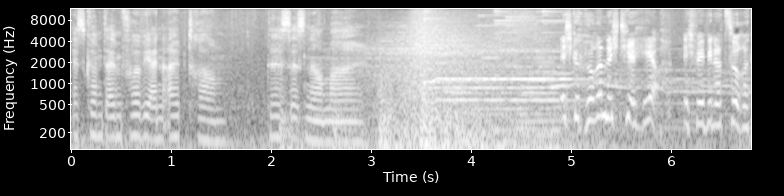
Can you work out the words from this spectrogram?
Es kommt einem vor wie ein Albtraum. Das ist normal. Ich gehöre nicht hierher. Ich will wieder zurück.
